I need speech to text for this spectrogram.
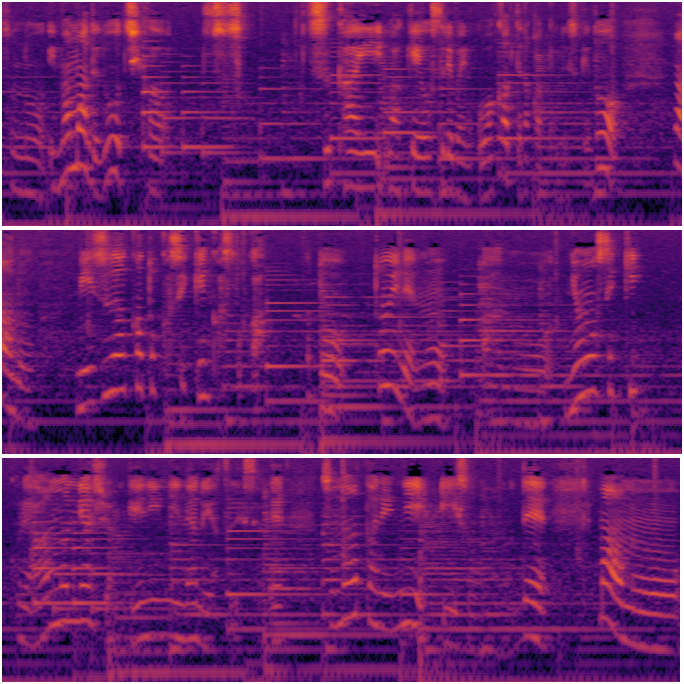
その今までどう違う使い分けをすればいいのか分かってなかったんですけど、まあ、あの水垢とか石鹸カスとかあとトイレのあの尿石これアンモニア臭の原因になるやつですよね。その辺りにいいそうなのでまああの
